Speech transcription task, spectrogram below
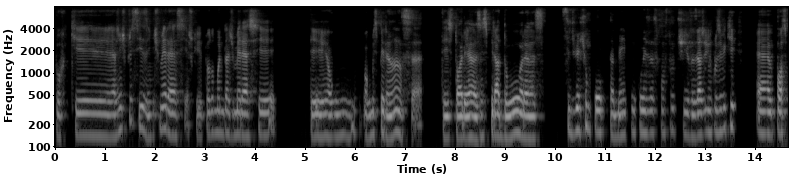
porque a gente precisa, a gente merece. Acho que toda a humanidade merece ter algum, alguma esperança, ter histórias inspiradoras, se divertir um pouco também com coisas construtivas. Acho, inclusive que é, posso,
